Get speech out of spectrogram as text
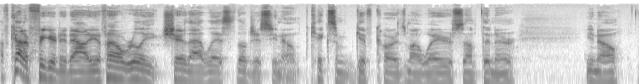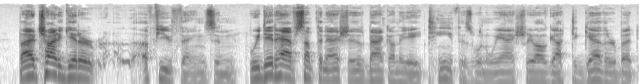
I've kind of figured it out. If I don't really share that list, they'll just you know kick some gift cards my way or something, or you know. But I try to get her a few things, and we did have something actually. It was back on the 18th, is when we actually all got together. But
